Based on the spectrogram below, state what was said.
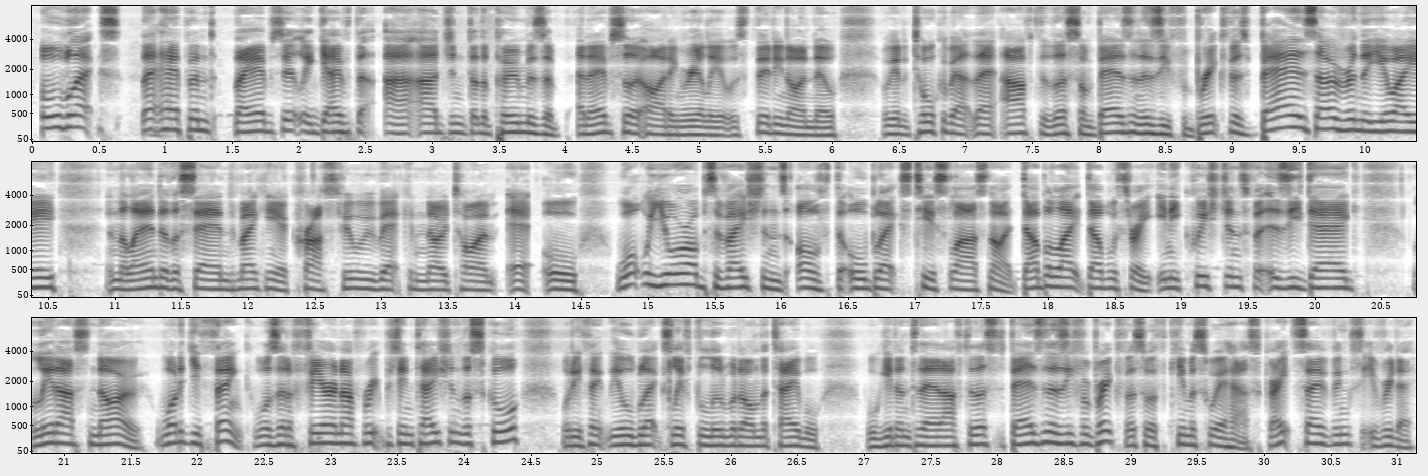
All Blacks, that happened. They absolutely gave the uh, Argent the Pumas a, an absolute hiding, really. It was 39 0. We're going to talk about that after this on Baz and Izzy for breakfast. Baz over in the UAE, in the land of the sand, making a crust. He'll be back in no time at all. What were your observations of the All Blacks test last night? Double eight, double three. Any questions for Izzy Dagg? Let us know. What did you think? Was it a fair enough representation, of the score? Or do you think the All Blacks left a little bit on the table? We'll get into that after this. It's Baz and Izzy for breakfast with Chemist Warehouse. Great savings every day.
